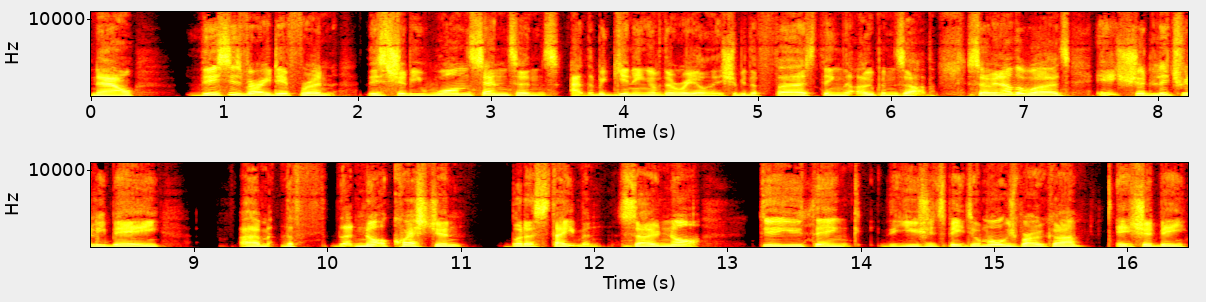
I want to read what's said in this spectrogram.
Now, this is very different. This should be one sentence at the beginning of the reel, and it should be the first thing that opens up. So, in other words, it should literally be um, the, the not a question, but a statement. So, not do you think that you should speak to a mortgage broker? It should be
